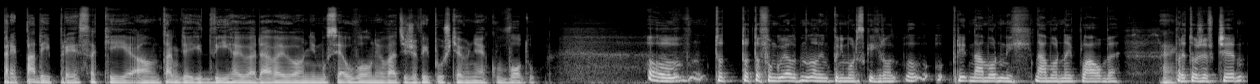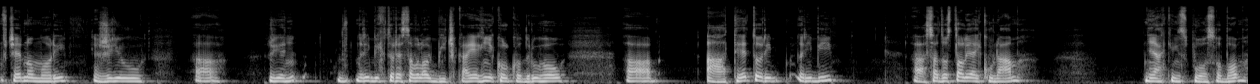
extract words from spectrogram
prepady, priesaky, um, tam, kde ich dvíhajú a dávajú, oni musia uvoľňovať, že vypúšťajú nejakú vodu. O, to, toto funguje len pri morských, pri námorných, námornej plavbe. Hej. Pretože v, Čier, v Černom mori žijú a, žije ryby, ktoré sa volajú bička. Je ich niekoľko druhov. A, a tieto ryb, ryby a sa dostali aj ku nám nejakým spôsobom.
